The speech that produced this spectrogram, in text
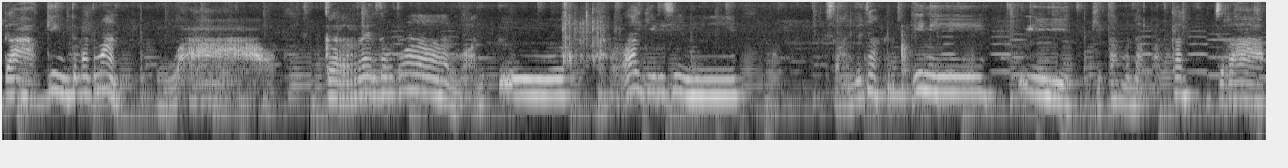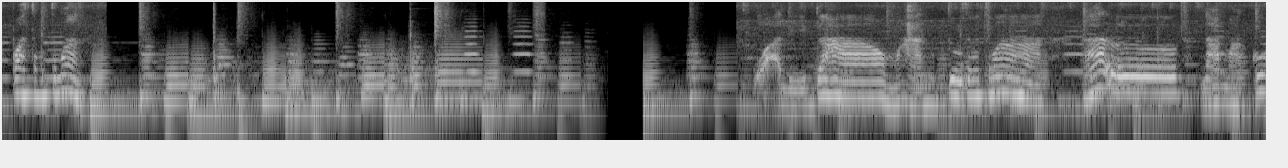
daging teman-teman. Wow, keren teman-teman, mantul. Taruh lagi di sini. Selanjutnya ini, wih, kita mendapatkan jerapah teman-teman. Wadidaw, mantul teman-teman. Halo, namaku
